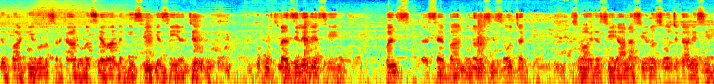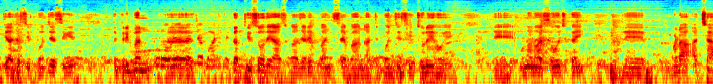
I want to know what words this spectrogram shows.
ਜੋ ਪਾਰਟੀ ਵੱਲੋਂ ਸਰਕਾਰ ਵੱਲੋਂ ਸੇਵਾ ਲੱਗੀ ਸੀ ਕਿ ਅਸੀਂ ਅੱਜ ਕਪੂਰਥਲਾ ਜ਼ਿਲ੍ਹੇ ਦੇ ਅਸੀਂ ਪੰਜ ਸਹਿਬਾਨ ਉਹਨਾਂ ਨੂੰ ਅਸੀਂ ਸਹੁੰ ਚੱਕ। ਸਮਾਗਮ ਅਸੀਂ ਆਉਣਾ ਸੀ ਉਹਨਾਂ ਸਹੁੰ ਚੁਕਾਉਣੀ ਸੀ ਤੇ ਅੱਜ ਅਸੀਂ ਪਹੁੰਚੇ ਸੀਗੇ। ਤਕਰੀਬਨ ਅਹ, 3100 ਦੇ ਆਸ-ਪਾਸ ਜਿਹੜੇ ਪੰਜ ਸਹਿਬਾਨ ਅੱਜ ਪਹੁੰਚੇ ਸੀ ਚੁਣੇ ਹੋਏ। ਤੇ ਉਹਨਾਂ ਨੂੰ ਅੱਜ ਸੋਚ ਕਹੀ ਤੇ ਬੜਾ ਅੱਛਾ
